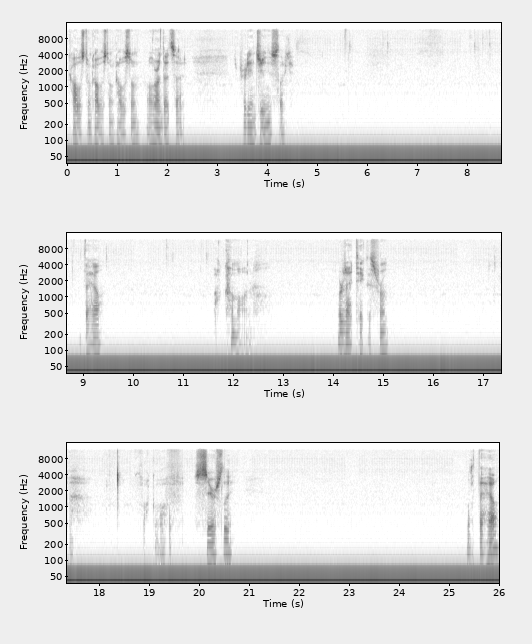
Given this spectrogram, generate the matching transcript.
Cobblestone, cobblestone, cobblestone all around the outside. Pretty ingenious like. What the hell? Oh come on. Where did I take this from? Fuck off. Seriously? What the hell?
